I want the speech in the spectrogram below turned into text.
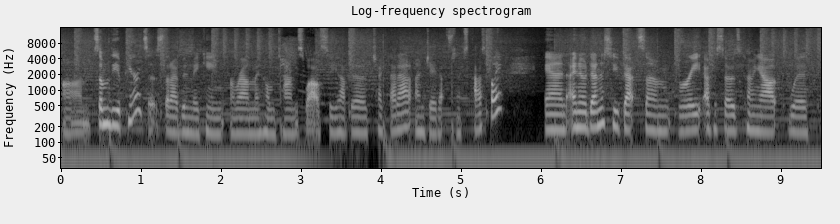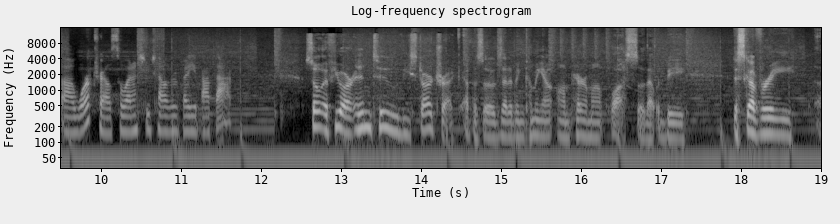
um, some of the appearances that I've been making around my hometown as well. So you have to check that out on J.Snips Cosplay. And I know, Dennis, you've got some great episodes coming out with uh, Warp Trails. So why don't you tell everybody about that? So if you are into the Star Trek episodes that have been coming out on Paramount Plus, so that would be Discovery, uh,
